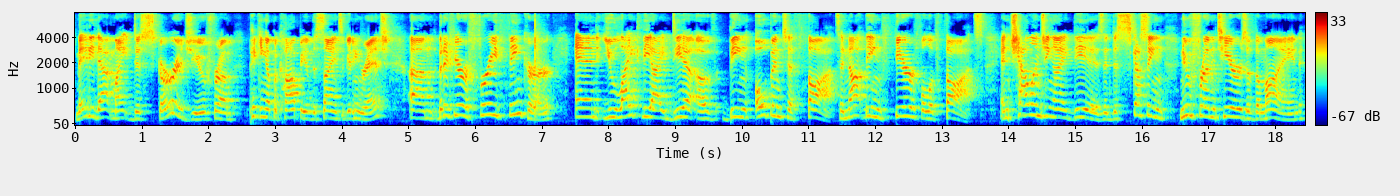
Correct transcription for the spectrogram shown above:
maybe that might discourage you from picking up a copy of The Science of Getting Rich. Um, but if you're a free thinker and you like the idea of being open to thoughts and not being fearful of thoughts and challenging ideas and discussing new frontiers of the mind,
